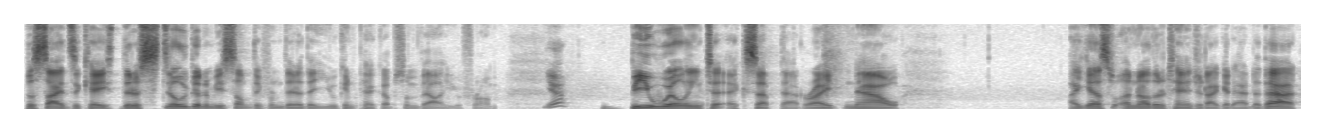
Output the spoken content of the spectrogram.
besides the case. There's still going to be something from there that you can pick up some value from. Yeah. Be willing to accept that right? Now i guess another tangent i could add to that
